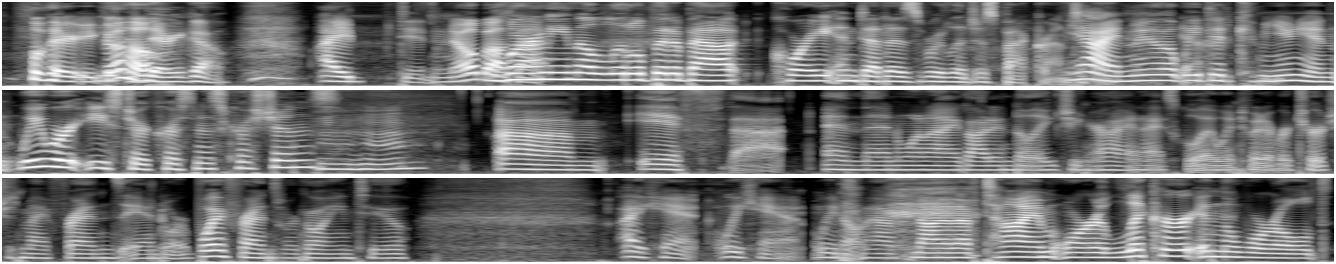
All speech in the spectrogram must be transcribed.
well, there you Yeah, go. there you go. I didn't know about that. Learning a little bit about Corey and Detta's religious background. Yeah, I knew that we did communion. We were Easter Christmas Christians, mm-hmm. um, if that. And then when I got into like junior high and high school, I went to whatever churches my friends and or boyfriends were going to. I can't. We can't. We don't have not enough time or liquor in the world.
